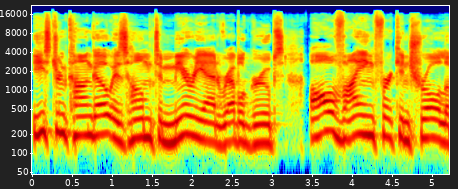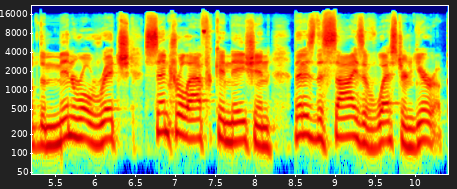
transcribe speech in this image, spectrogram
Eastern Congo is home to myriad rebel groups, all vying for control of the mineral rich Central African nation that is the size of Western Europe.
